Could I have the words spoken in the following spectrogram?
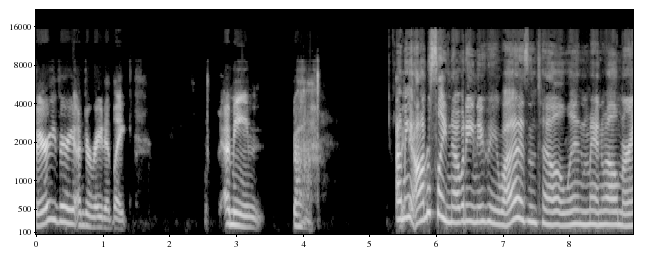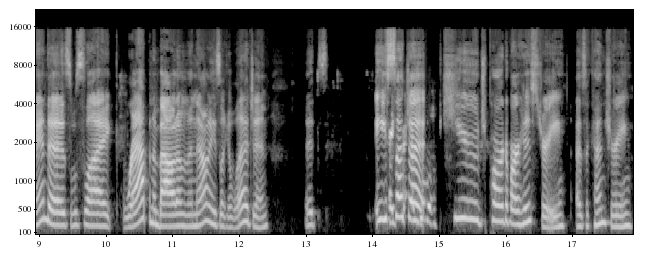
very very underrated like i mean ugh. I mean, honestly, nobody knew who he was until Lin Manuel Miranda was like rapping about him, and now he's like a legend. It's he's such a huge part of our history as a country.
